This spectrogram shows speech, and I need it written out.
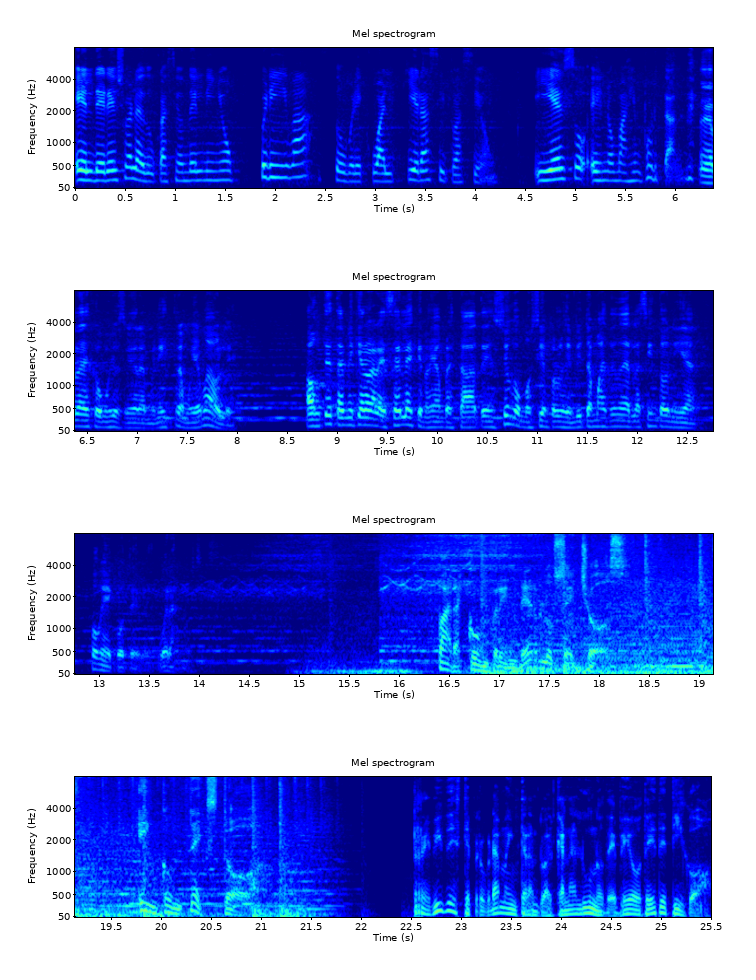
el derecho a la educación del niño priva sobre cualquier situación. Y eso es lo más importante. Le agradezco mucho, señora ministra, muy amable. A usted también quiero agradecerles que nos hayan prestado atención. Como siempre, los invitamos a tener la sintonía con EcoTV. Buenas noches. Para comprender los hechos. En contexto. Revive este programa entrando al canal 1 de BOD de Tigo.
